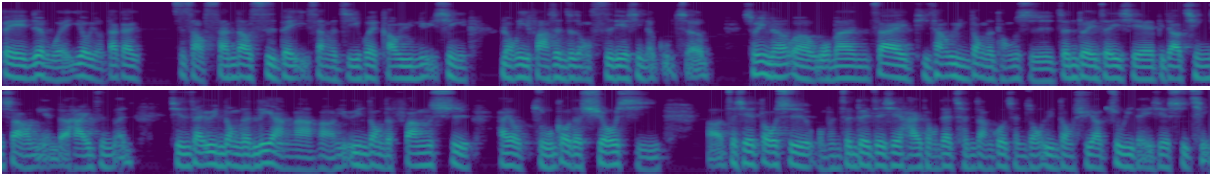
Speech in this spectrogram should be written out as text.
被认为又有大概至少三到四倍以上的机会高于女性，容易发生这种撕裂性的骨折。所以呢，呃，我们在提倡运动的同时，针对这一些比较青少年的孩子们，其实在运动的量啊，哈，运动的方式，还有足够的休息。啊，这些都是我们针对这些孩童在成长过程中运动需要注意的一些事情。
